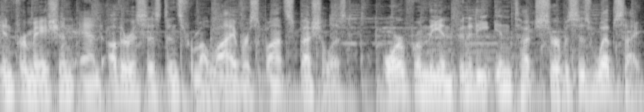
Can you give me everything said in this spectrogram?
information, and other assistance from a live response specialist or from the INFINITI InTouch Services website.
